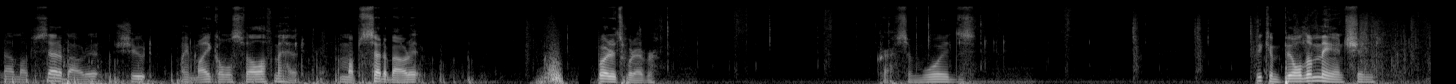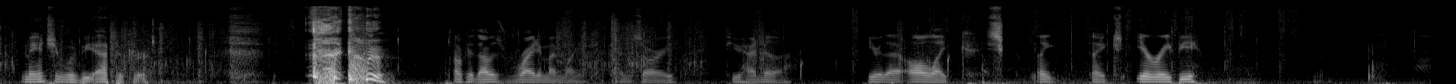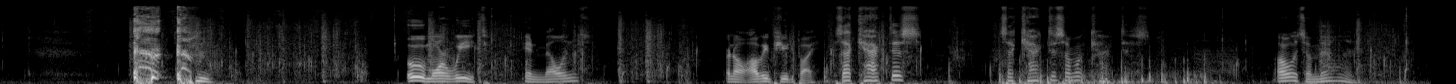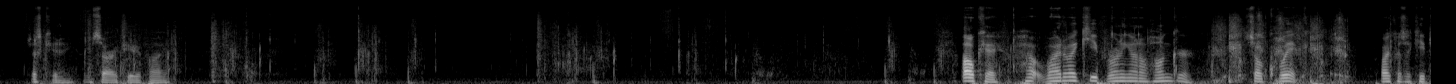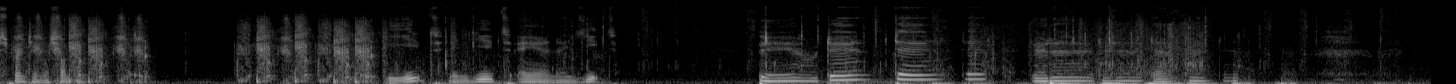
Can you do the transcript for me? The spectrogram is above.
I'm upset about it. Shoot, my mic almost fell off my head. I'm upset about it. But it's whatever. Craft some woods. We can build a mansion. Mansion would be epicer. Okay, that was right in my mic. I'm sorry if you had to hear that all like, like, like ear rapey. Ooh, more wheat and melons. Or no, I'll be PewDiePie. Is that cactus? Is that cactus? I want cactus. Oh, it's a melon. Just kidding. I'm sorry, PewDiePie. Okay, How, why do I keep running out of hunger so quick? Probably because I keep sprinting or something. Yeet, and yeet, and a yeet.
